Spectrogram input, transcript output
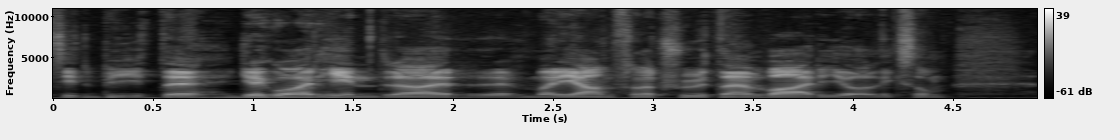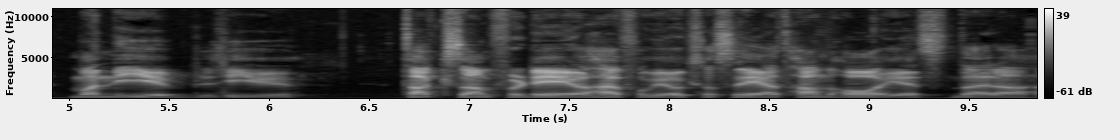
sitt byte. Gregor hindrar Marianne från att skjuta en varg och liksom Mani blir ju tacksam för det och här får vi också se att han har ju ett sånt där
